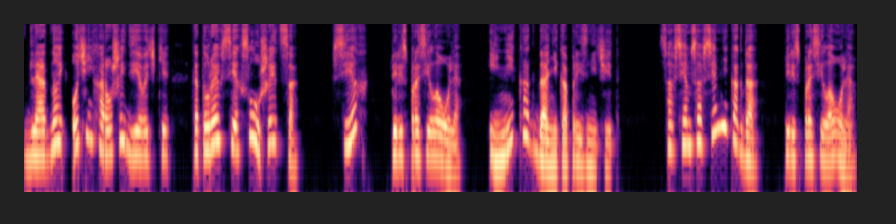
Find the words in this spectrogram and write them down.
для одной очень хорошей девочки, которая всех слушается». «Всех?» – переспросила Оля. «И никогда не капризничает». «Совсем-совсем никогда?» – переспросила Оля.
